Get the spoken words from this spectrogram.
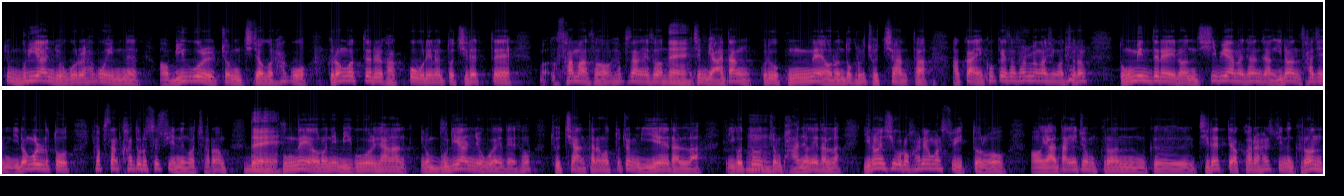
좀 무리한 요구를 하고 있는 어, 미국을 좀 지적을 하고 그런 것들을 갖고 우리는 또 지렛대 삼아서 협상에서 네. 어, 지금 야당 그리고 국내 여론도 그렇게 좋지 않다. 아까 앵커께서 설명하신 것처럼 농민들의 이런 시비하는 현장 이런 사진 이런 걸로 또 협상 카드로 쓸 수 있는 것처럼 네. 또 국내 여론이 미국을 향한 이런 무리한 요구에 대해서 좋지 않다는 것도 좀 이해해 달라. 이것도 음. 좀 반영해 달라. 이런 식으로 활용할 수 있도록 어, 야당이 좀 그런 그 지렛대 역할을 할 수 있는 그런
